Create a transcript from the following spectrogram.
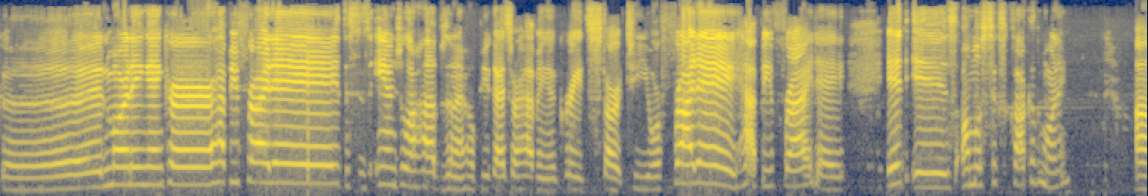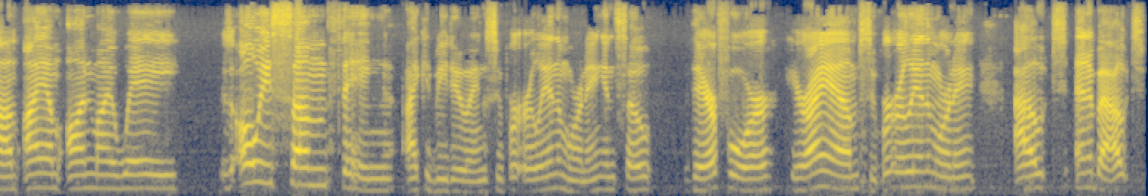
Good morning, Anchor. Happy Friday. This is Angela Hubbs, and I hope you guys are having a great start to your Friday. Happy Friday. It is almost 6 o'clock in the morning. Um, I am on my way. There's always something I could be doing super early in the morning, and so therefore, here I am, super early in the morning, out and about.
